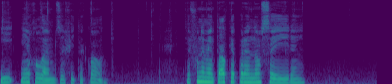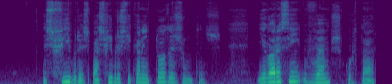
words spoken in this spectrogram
e enrolamos a fita cola. É fundamental que é para não saírem as fibras, para as fibras ficarem todas juntas. E agora sim vamos cortar.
